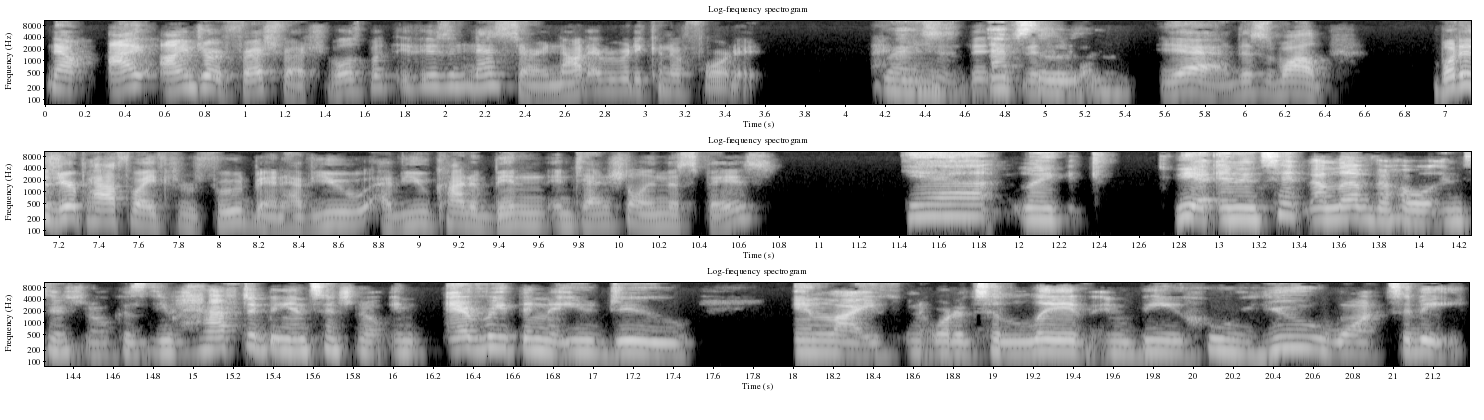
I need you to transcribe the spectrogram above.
Now, I, I enjoy fresh vegetables, but it isn't necessary. Not everybody can afford it. Right. This is, this, Absolutely. This is, yeah, this is wild. What is your pathway through food been? Have you have you kind of been intentional in this space? Yeah, like yeah, and intent. I love the whole intentional because you have to be intentional in everything that you do in life in order to live and be who you want to be.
